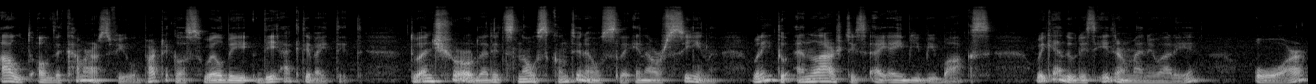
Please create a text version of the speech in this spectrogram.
out of the camera's view, particles will be deactivated. To ensure that it snows continuously in our scene, we need to enlarge this AABB box. We can do this either manually or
